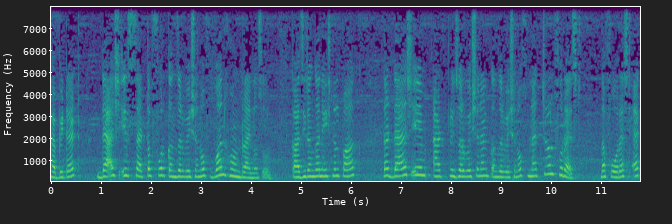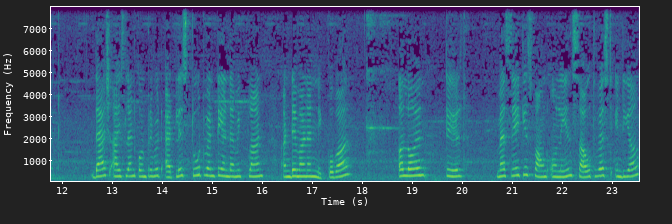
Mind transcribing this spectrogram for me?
habitat dash is set up for conservation of one horn rhinoceros Kaziranga national park the dash aim at preservation and conservation of natural forest the forest act Dash Iceland contribute at least 220 endemic plant Andaman and Nicobar. A lion-tailed mosaic is found only in southwest India.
